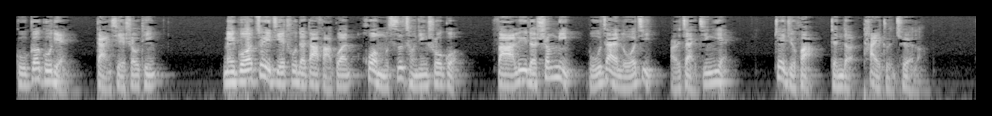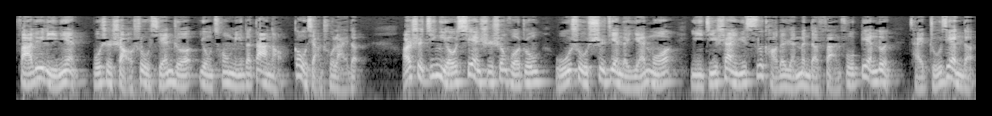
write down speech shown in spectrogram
谷歌古典，感谢收听。美国最杰出的大法官霍姆斯曾经说过：“法律的生命不在逻辑，而在经验。”这句话真的太准确了。法律理念不是少数贤哲用聪明的大脑构想出来的，而是经由现实生活中无数事件的研磨，以及善于思考的人们的反复辩论，才逐渐的，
